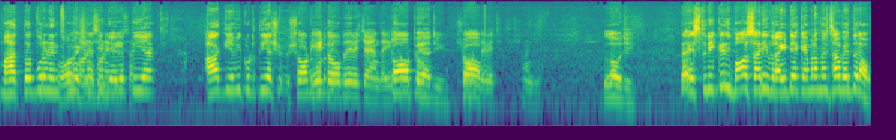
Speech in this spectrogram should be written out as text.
ਮਹੱਤਵਪੂਰਨ ਇਨਫੋਰਮੇਸ਼ਨ ਅਸੀਂ ਦੇ ਦਿੱਤੀ ਹੈ ਆ ਕੀ ਇਹ ਵੀ ਕੁੜਤੀ ਹੈ ਸ਼ਾਰਟ ਇਹ ਟੌਪ ਦੇ ਵਿੱਚ ਆ ਜਾਂਦਾ ਜੀ ਟੌਪ ਹੈ ਜੀ ਟੌਪ ਦੇ ਵਿੱਚ ਹਾਂਜੀ। ਲਓ ਜੀ। ਤਾਂ ਇਸ ਤਰੀਕੇ ਦੀ ਬਹੁਤ ਸਾਰੀ ਵੈਰਾਈਟੀ ਹੈ ਕੈਮਰਾਮੈਨ ਸਾਹਿਬ ਇੱਧਰ ਆਓ।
